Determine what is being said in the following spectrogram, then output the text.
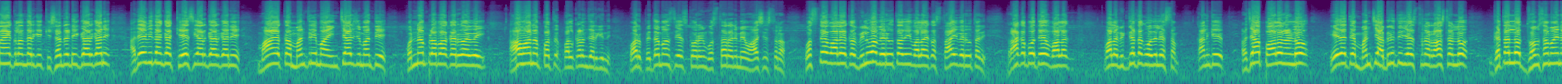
నాయకులందరికీ కిషన్ రెడ్డి గారు కానీ అదేవిధంగా కేసీఆర్ గారు కానీ మా యొక్క మంత్రి మా ఇన్ఛార్జి మంత్రి పొన్నం ప్రభాకర్ ఆహ్వానం పలకడం జరిగింది. వారు పెద్ద మనసు చేసుకోరని వస్తారని మేము ఆశిస్తున్నాం. వస్తే వాళ్ళ యొక్క విలువ పెరుగుతుంది వాళ్ళ యొక్క స్థాయి పెరుగుతుంది. రాకపోతే వాళ్ళ వాళ్ళ విఘ్నతకు వదిలేస్తాం. కానీ ప్రజాపాలనలో ఏదైతే మంచి అభివృద్ధి చేస్తున్న రాష్ట్రంలో గతంలో ధ్వంసమైన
